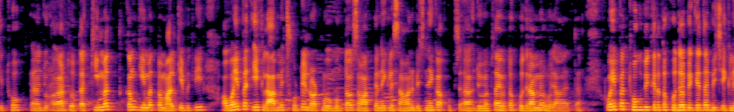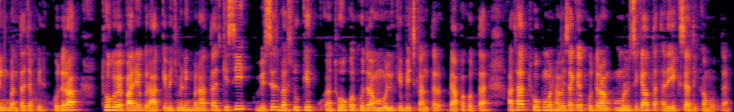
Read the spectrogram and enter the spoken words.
कि थोक जो अर्थ होता है, कीमत, कम कीमत पर माल की बिक्री और वहीं पर एक लाभ में छोटे लॉट में उपभोक्ता को समाप्त करने के लिए सामान बेचने का जो व्यवसाय होता है, खुदरा में हो जाना रहता है। वहीं पर थोक विक्रेता, खुदरा विक्रेता बीच एक लिंक बनता है, जबकि खुदरा, थोक व्यापारी और ग्राहक के बीच में लिंक बनाता है। किसी विशेष वस्तु के थोक और खुदरा मूल्य के बीच का अंतर व्यापक होता है, अर्थात थोक मूल्य हमेशा के खुदरा मूल्य से क्या होता है, अधिक से अधिक कम होता है।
